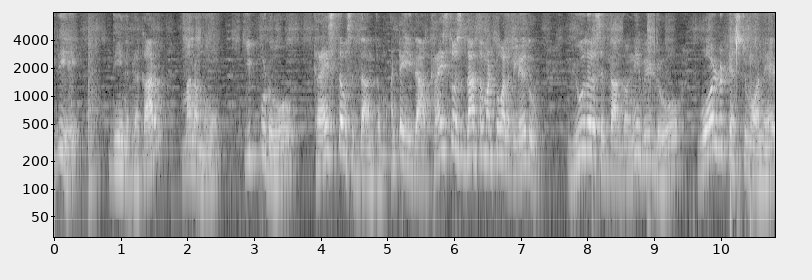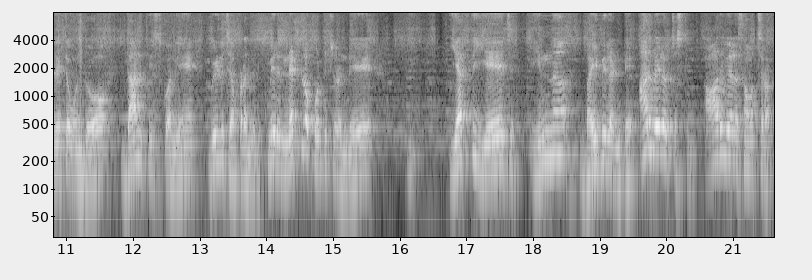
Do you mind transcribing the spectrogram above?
ఇది దీని ప్రకారం మనము ఇప్పుడు క్రైస్తవ సిద్ధాంతం అంటే ఇది ఆ క్రైస్తవ సిద్ధాంతం అంటూ వాళ్ళకి లేదు. యూదుల సిద్ధాంతాన్ని వీళ్ళు ఓల్డ్ టెస్ట్ మోని ఏదైతే ఉందో దాన్ని తీసుకొని వీళ్ళు చెప్పడం జరిగింది. మీరు నెట్లో కొట్టి చూడండి. ఎర్త్ ఏజ్ ఇన్ బైబిల్ అంటే ఆరు వేలు వచ్చేస్తుంది. ఆరు వేల సంవత్సరాలు.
